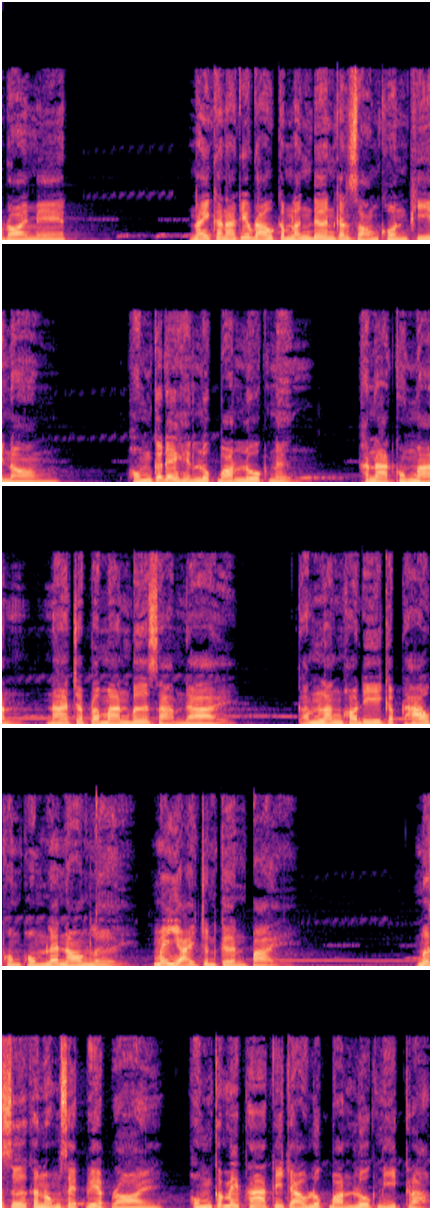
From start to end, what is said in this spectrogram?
500 เมตร ในขณะที่เรากำลังเดินกันสองคนพี่น้อง ผมก็ได้เห็นลูกบอลลูกหนึ่ง ขนาดของมันน่าจะประมาณเบอร์สามได้กำลังพอดีกับเท้าของผมและน้องเลย ไม่ใหญ่จนเกินไป เมื่อซื้อขนมเสร็จเรียบร้อย ผมก็ไม่พลาดที่จะเอาลูกบอลลูกนี้กลับ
